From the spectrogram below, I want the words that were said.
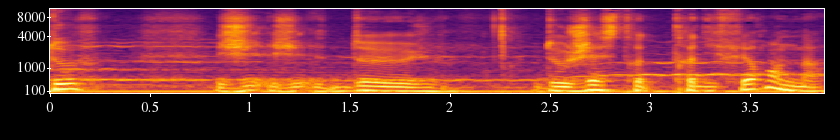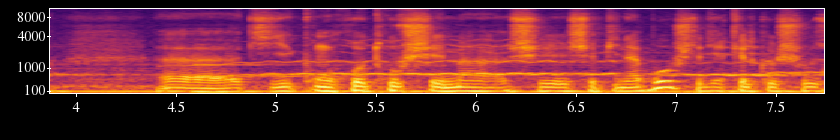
deux, gestes très différents de euh, qu'on retrouve chez, ma, c'est-à-dire quelque chose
